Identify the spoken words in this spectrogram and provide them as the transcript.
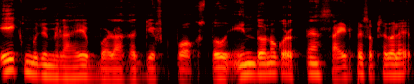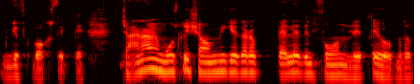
एक मुझे मिला है बड़ा सा गिफ्ट बॉक्स तो इन दोनों को रखते हैं साइड पे सबसे पहले गिफ्ट बॉक्स देखते हैं। चाइना में मोस्टली Xiaomi के अगर आप पहले दिन फ़ोन लेते हो मतलब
